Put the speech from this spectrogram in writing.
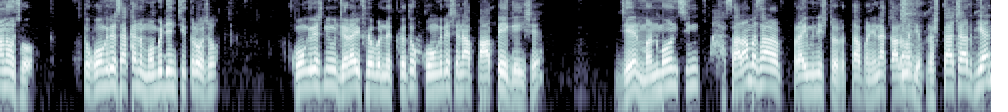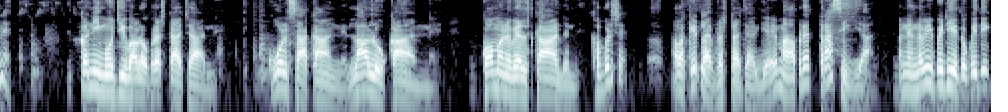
જાણો છો, તો કોંગ્રેસ આખાને મોમેડિયન ચિત્રો છો. કોંગ્રેસની હું જરાય ફેવર નથી કરતો. કોંગ્રેસ એના પાપે ગઈ છે. જે મનમોહન સારામાં સારા પ્રાઇમ મિનિસ્ટર હતા, પણ એના કાળમાં જે ભ્રષ્ટાચાર થયા ને, કની મોજી ભ્રષ્ટાચાર ને, કોલસા કાંડ ને લાલુ કાંડ ને કોમનવેલ્થ કાંડ ને ખબર છે? આવા કેટલાય ભ્રષ્ટાચાર ગયા. એમાં આપણે ત્રાસી ગયા. અને નવી પેઢીએ તો કદી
